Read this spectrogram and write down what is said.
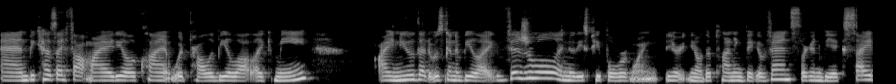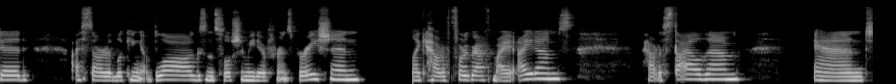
And because I thought my ideal client would probably be a lot like me, I knew that it was going to be like visual. I knew these people were going, you know, they're planning big events, they're going to be excited. I started looking at blogs and social media for inspiration, like how to photograph my items, how to style them. And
